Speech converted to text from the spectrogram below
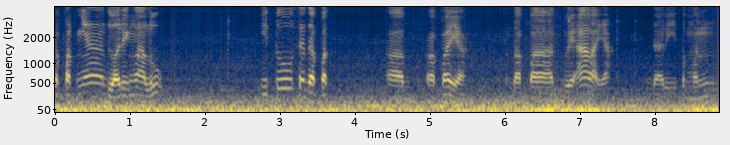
tepatnya dua hari yang lalu itu saya dapat uh, apa ya dapat WA lah ya dari temen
